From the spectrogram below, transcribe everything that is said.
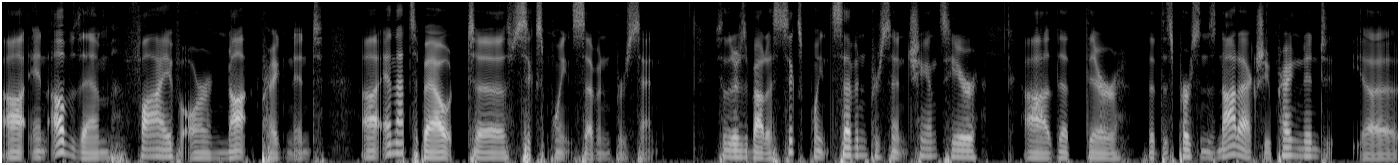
uh, and of them, 5 are not pregnant, uh, and that's about 6.7%. Uh, so there's about a 6.7% chance here uh, that they're that this person is not actually pregnant, uh,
